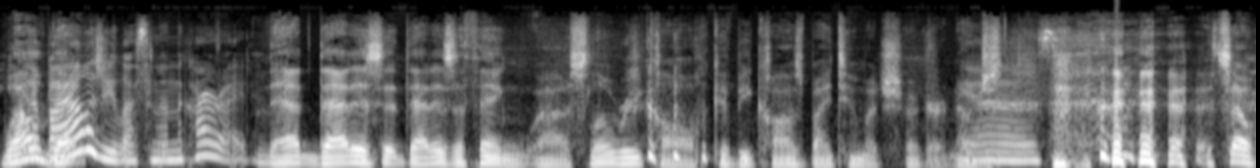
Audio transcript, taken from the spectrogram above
well, a biology that, lesson in the car ride. That that is a, that is a thing. Uh, slow recall could be caused by too much sugar. No, yes. Just so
